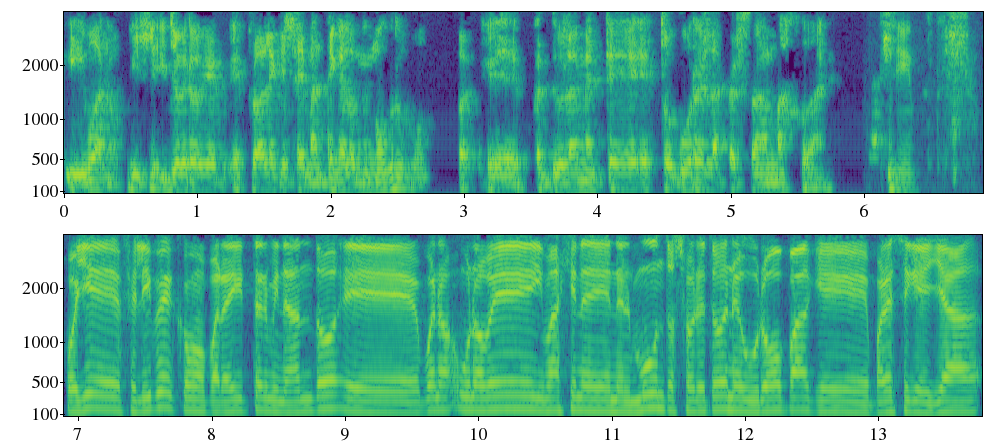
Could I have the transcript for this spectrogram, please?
y bueno, yo creo que es probable que se mantenga los mismos grupos. Eh, particularmente esto ocurre en las personas más jóvenes. Sí. Oye, Felipe, como para ir terminando, bueno, uno ve imágenes en el mundo, sobre todo en Europa, que parece que ya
